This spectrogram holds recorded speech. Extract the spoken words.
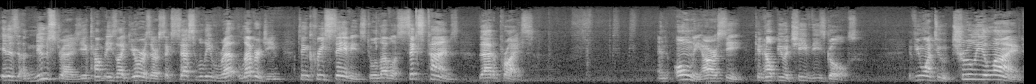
It is a new strategy that companies like yours are successfully leveraging to increase savings to a level of six times that of price. And only RC can help you achieve these goals. If you want to truly align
